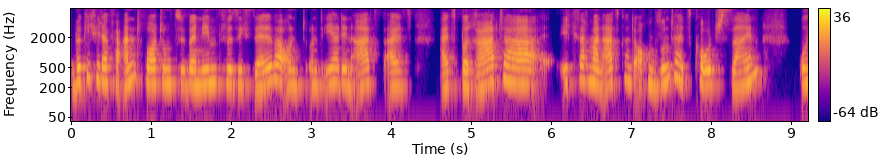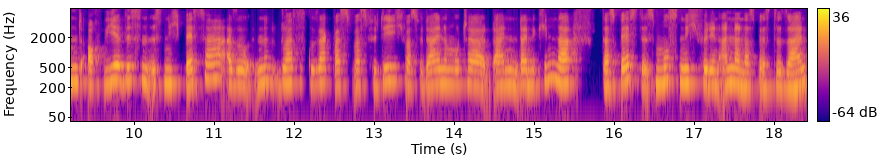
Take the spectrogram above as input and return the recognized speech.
wirklich wieder Verantwortung zu übernehmen für sich selber und, und eher den Arzt als, als Berater. Ich sag mal, ein Arzt könnte auch ein Gesundheitscoach sein. Und auch wir wissen es nicht besser. Also, ne, du hast es gesagt, was, was für dich, was für deine Mutter, dein, deine Kinder das Beste ist, muss nicht für den anderen das Beste sein.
